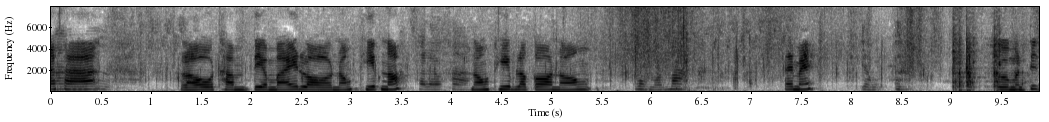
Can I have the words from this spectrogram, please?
นะคะ เราทำเตรียมไว้รอน้องทิพย์เนาะใช่แล้วค่ะน้องทิพย์แล้วก็น้องหอมร้อนมากได้ไหมยังเออมันที่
